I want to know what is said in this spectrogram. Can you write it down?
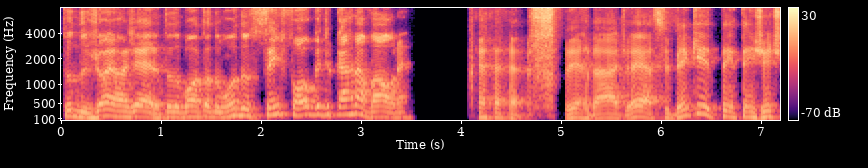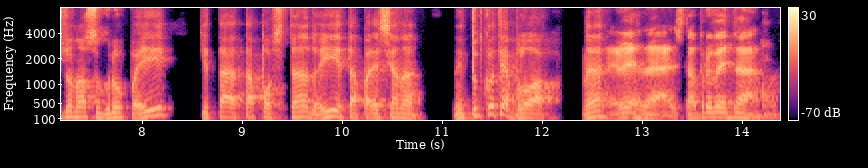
Tudo jóia, Rogério? Tudo bom a todo mundo? Sem folga de carnaval, né? Verdade. É, se bem que tem, tem gente do nosso grupo aí que tá, tá postando aí, tá aparecendo em tudo quanto é bloco, né? É verdade, está aproveitando.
